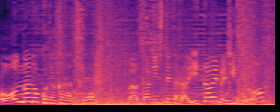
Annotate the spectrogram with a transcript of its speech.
女の子だからってバカにしてたら痛い目見るよ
